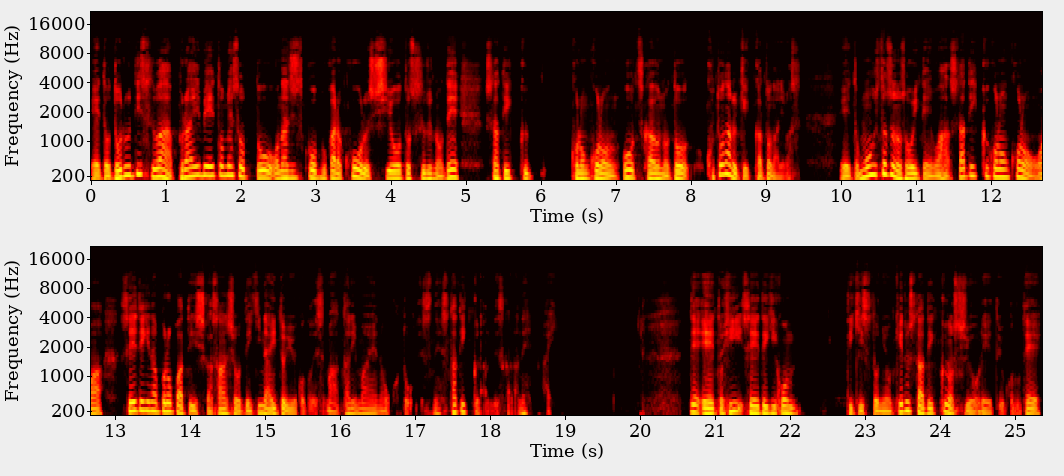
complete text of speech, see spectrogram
えっ、ー、と、ドルディスはプライベートメソッドを同じスコープからコールしようとするので、スタティックコロンコロンを使うのと異なる結果となります。えっ、ー、と、もう一つの相違点は、スタティックコロンコロンは性的なプロパティしか参照できないということです。まあ当たり前のことですね。スタティックなんですからね。はい。で、えっ、ー、と、非性的コンテキストにおけるスタティックの使用例ということで、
